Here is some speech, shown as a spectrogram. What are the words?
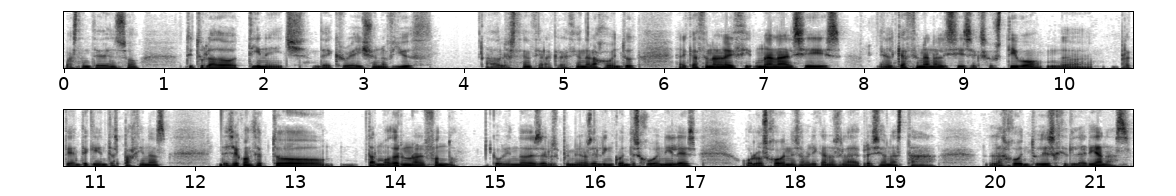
bastante denso, titulado Teenage, The Creation of Youth, Adolescencia, la creación de la juventud, en el que hace un análisis en el que hace un análisis exhaustivo, prácticamente 500 páginas, de ese concepto tan moderno en el fondo, cubriendo desde los primeros delincuentes juveniles o los jóvenes americanos en la depresión hasta las juventudes hitlerianas.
